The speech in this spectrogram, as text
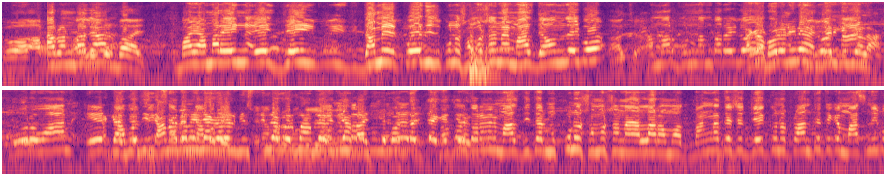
তো আপ- বাজার ভাই। ভাই আমার এই এই যেই দামে কয়ে দিছি কোনো সমস্যা নাই মাছ দেওয়ান যাইবো আচ্ছা। আমার ফোন নাম্বার হইল নিবেন। Four one eight. ধরনের মাছ দিতে কোনো সমস্যা নাই আল্লাহর রহমত বাংলাদেশের যে কোনো প্রান্ত থেকে মাছ নিব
